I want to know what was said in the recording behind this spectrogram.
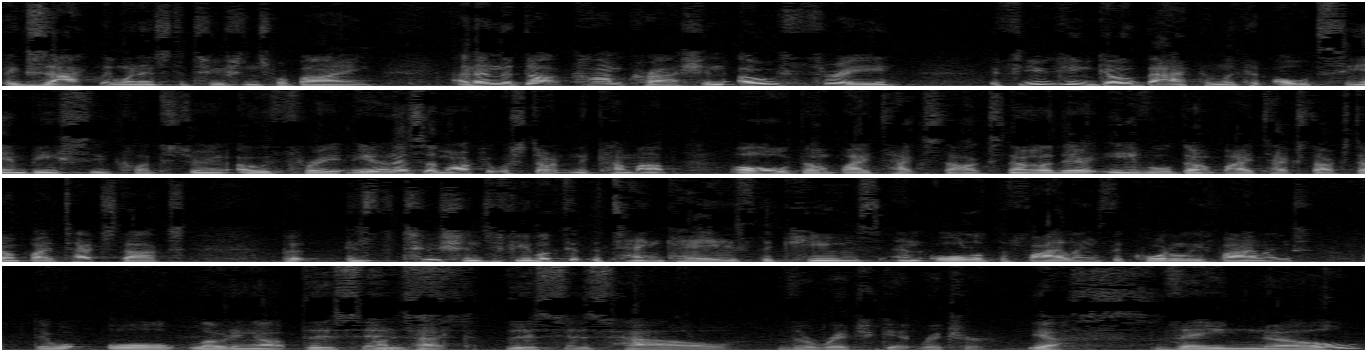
exactly when institutions were buying. And then the dot com crash in 03, if you can go back and look at old CNBC clips during 03, yes. even as the market was starting to come up, oh, don't buy tech stocks. No, they're evil. Don't buy tech stocks. Don't buy tech stocks. But institutions, if you looked at the 10Ks, the Qs, and all of the filings, the quarterly filings, they were all loading up this on is, tech. This is how the rich get richer. Yes. They know,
